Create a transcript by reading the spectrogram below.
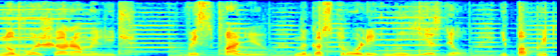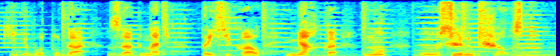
но больше Арам Ильич в Испанию на гастроли не ездил и попытки его туда загнать пресекал мягко, но э, совершенно безжалостно.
